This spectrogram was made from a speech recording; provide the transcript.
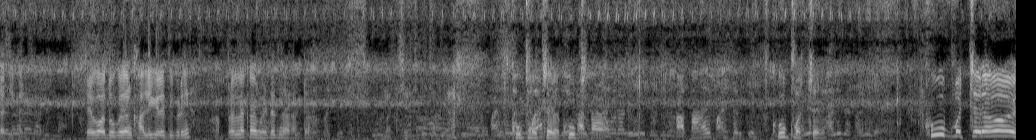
ताशी खाली. तेव्हा दोघं जण खाली गेले तिकडे. आपल्याला काय भेटत नाही आता. खूप मच्छर आहे खूप. खाता आहे पाय सरकेल. खूप मच्छर आहे. खूप मच्छर आहे.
